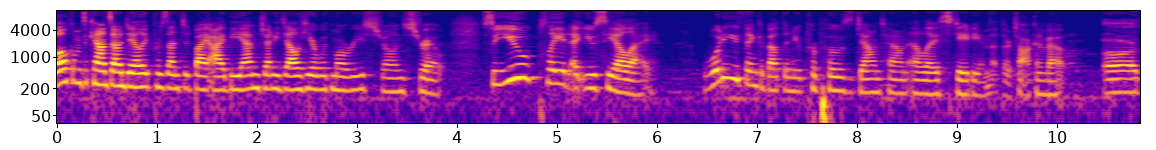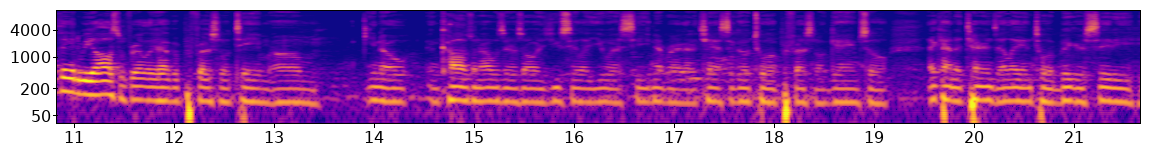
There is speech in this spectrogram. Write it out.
Welcome to Countdown Daily presented by IBM. Jenny Dell here with Maurice Jones-Drew. So you played at UCLA. What do you think about the new proposed downtown LA stadium that they're talking about? Uh, I think it'd be awesome for LA to have a professional team. Um, you know, in college when I was there, it was always UCLA, USC. You never got a chance to go to a professional game, so that kind of turns LA into a bigger city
